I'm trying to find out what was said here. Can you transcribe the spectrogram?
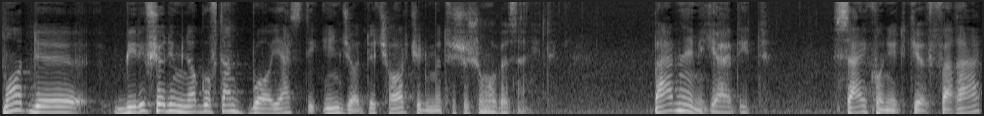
ما بیریف شدیم اینا گفتن بایستی این جاده چهار کیلومترش رو شما بزنید. بر نمیگردید. سعی کنید که فقط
